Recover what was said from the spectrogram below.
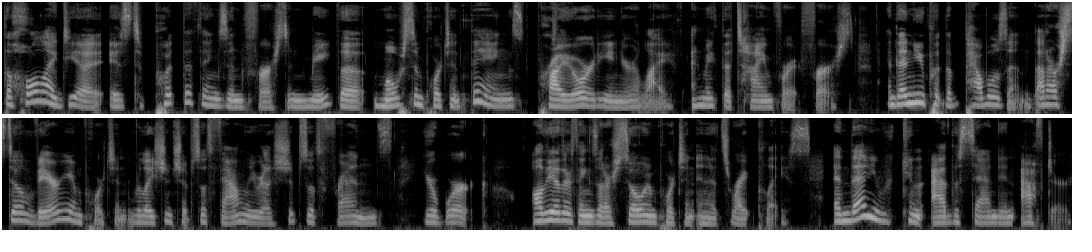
the whole idea is to put the things in first and make the most important things priority in your life and make the time for it first. And then you put the pebbles in that are still very important relationships with family, relationships with friends, your work, all the other things that are so important in its right place. And then you can add the sand in after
